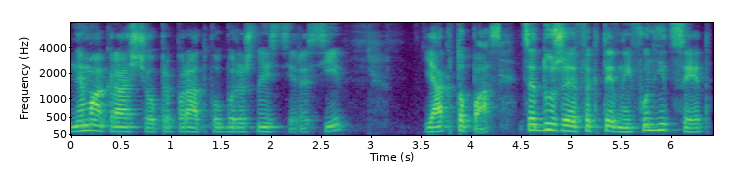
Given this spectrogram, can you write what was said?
нема кращого препарату по борошнистій росі, як топаз. Це дуже ефективний фунгіцид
